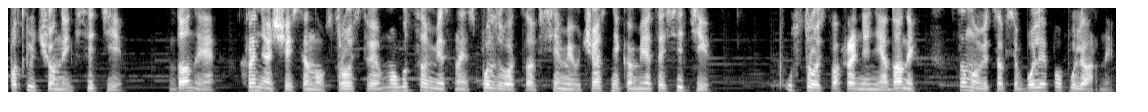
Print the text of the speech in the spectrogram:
подключенный к сети. Данные хранящиеся на устройстве, могут совместно использоваться всеми участниками этой сети. Устройства хранения данных становятся все более популярны,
